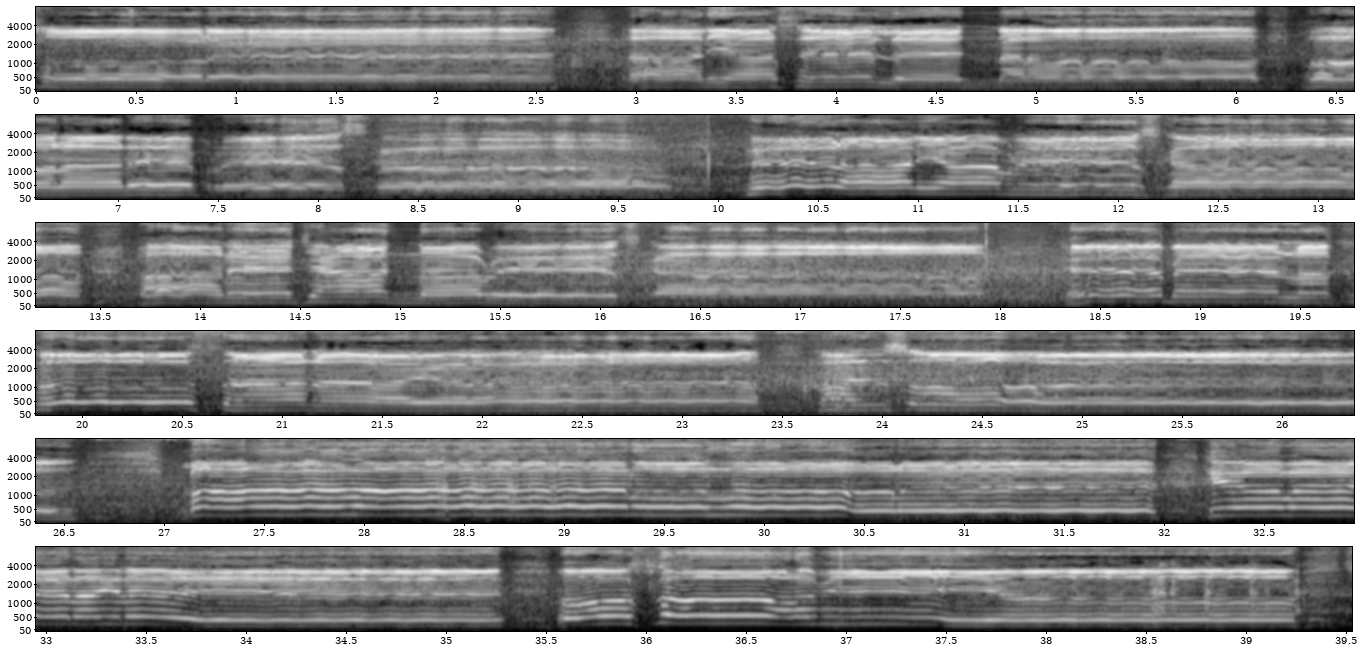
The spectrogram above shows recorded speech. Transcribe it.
sole Ania selenaro Orare presca Per ania presca Pane gianna presca Che bella cosa naira Canzone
